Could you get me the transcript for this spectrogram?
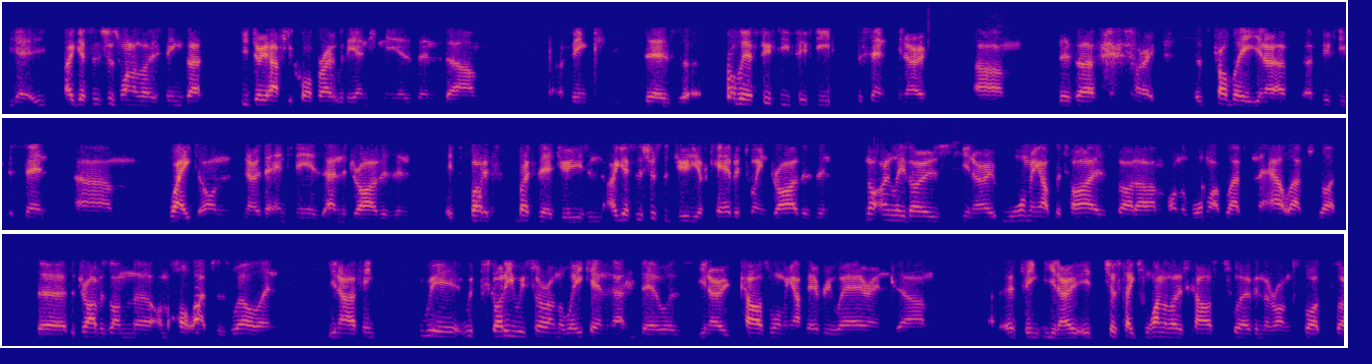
yeah, I guess it's just one of those things that you do have to cooperate with the engineers, and um, I think there's uh, probably a 50-50 percent. You know, um, there's a sorry, there's probably you know a, a 50 percent um, weight on you know the engineers and the drivers, and it's both both their duties. And I guess it's just the duty of care between drivers and not only those you know warming up the tyres, but um, on the warm up laps and the out laps, but the the drivers on the on the hot laps as well. And you know, I think we with Scotty, we saw on the weekend that there was you know cars warming up everywhere, and um, I think you know it just takes one of those cars to swerve in the wrong spot. So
